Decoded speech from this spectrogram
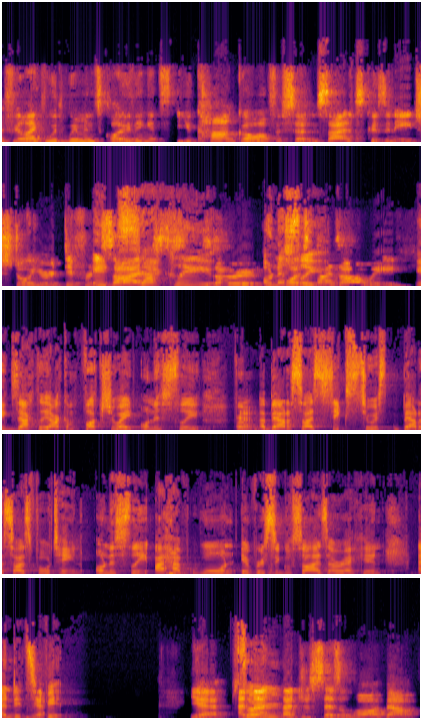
I feel like with women's clothing, it's you can't go off a certain size because in each store you're a different exactly. size. Exactly. So honestly, what size are we? Exactly. I can fluctuate honestly from yeah. about a size six to a, about a size fourteen. Honestly, I have mm. worn every single size I reckon, and it's yeah. fit. Yeah, and so, that that just says a lot about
